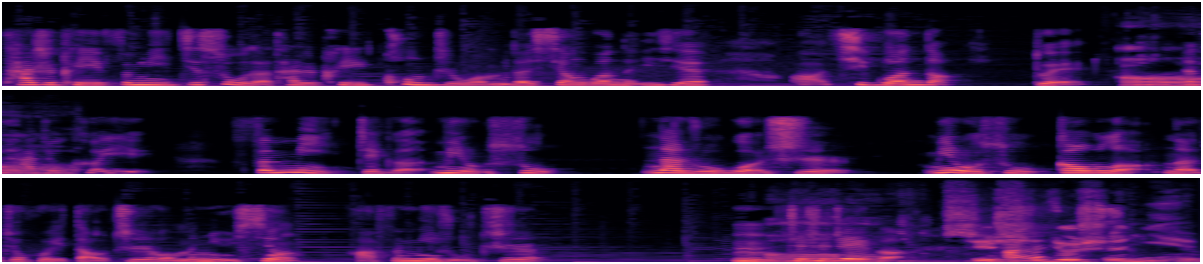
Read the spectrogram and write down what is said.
它是可以分泌激素的，它是可以控制我们的相关的一些啊器官的，对，那它就可以分泌这个泌乳素。那如果是泌乳素高了，那就会导致我们女性啊分泌乳汁。嗯，这是这个。其实就是你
